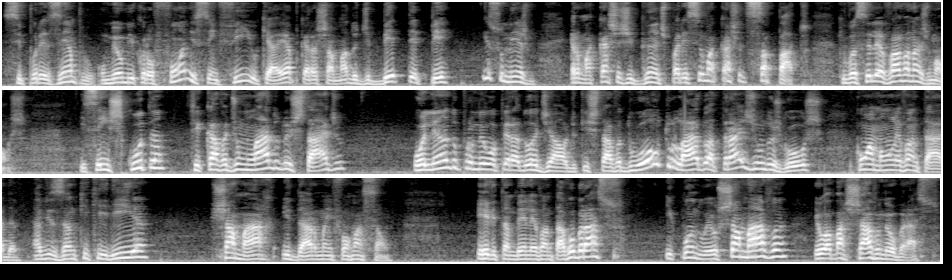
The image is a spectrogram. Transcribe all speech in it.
se, por exemplo, o meu microfone sem fio, que à época era chamado de BTP, isso mesmo, era uma caixa gigante, parecia uma caixa de sapato, que você levava nas mãos. E sem escuta, ficava de um lado do estádio, olhando para o meu operador de áudio, que estava do outro lado, atrás de um dos gols, com a mão levantada, avisando que queria chamar e dar uma informação. Ele também levantava o braço e quando eu chamava, eu abaixava o meu braço.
